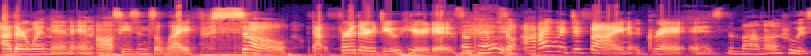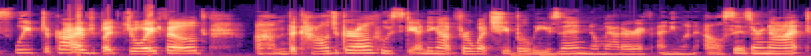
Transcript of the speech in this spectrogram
other women in all seasons of life. So, without further ado, here it is. Okay. So, I would define grit as the mama who is sleep deprived but joy filled, um, the college girl who's standing up for what she believes in, no matter if anyone else is or not.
